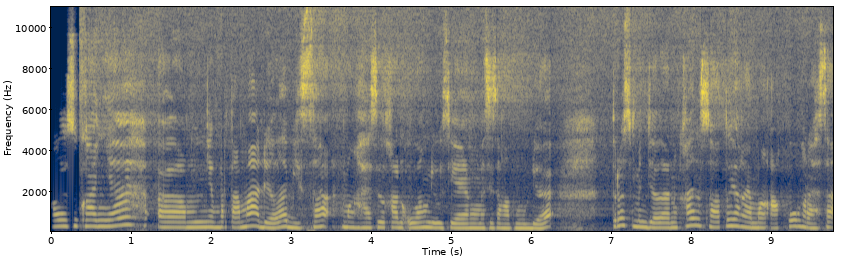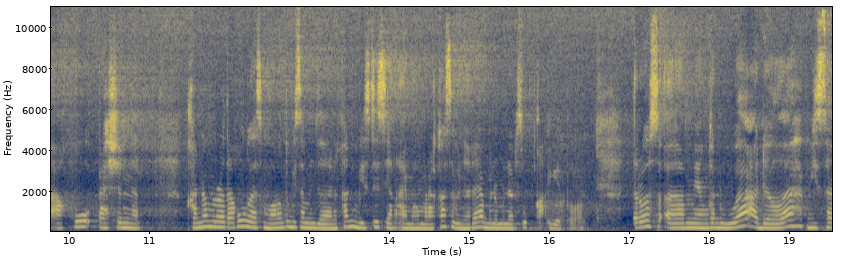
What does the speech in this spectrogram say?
Kalau sukanya em, yang pertama adalah bisa menghasilkan uang di usia yang masih sangat muda. Terus menjalankan sesuatu yang emang aku ngerasa aku passionate. karena menurut aku nggak semua orang tuh bisa menjalankan bisnis yang emang mereka sebenarnya benar-benar suka gitu Terus um, yang kedua adalah bisa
